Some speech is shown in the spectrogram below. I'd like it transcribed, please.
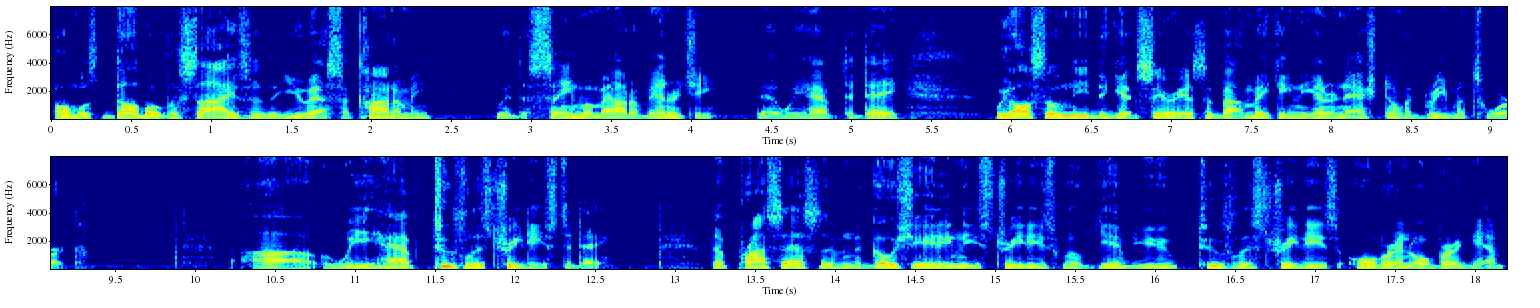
almost double the size of the U.S. economy with the same amount of energy that we have today. We also need to get serious about making the international agreements work. Uh, we have toothless treaties today. The process of negotiating these treaties will give you toothless treaties over and over again.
